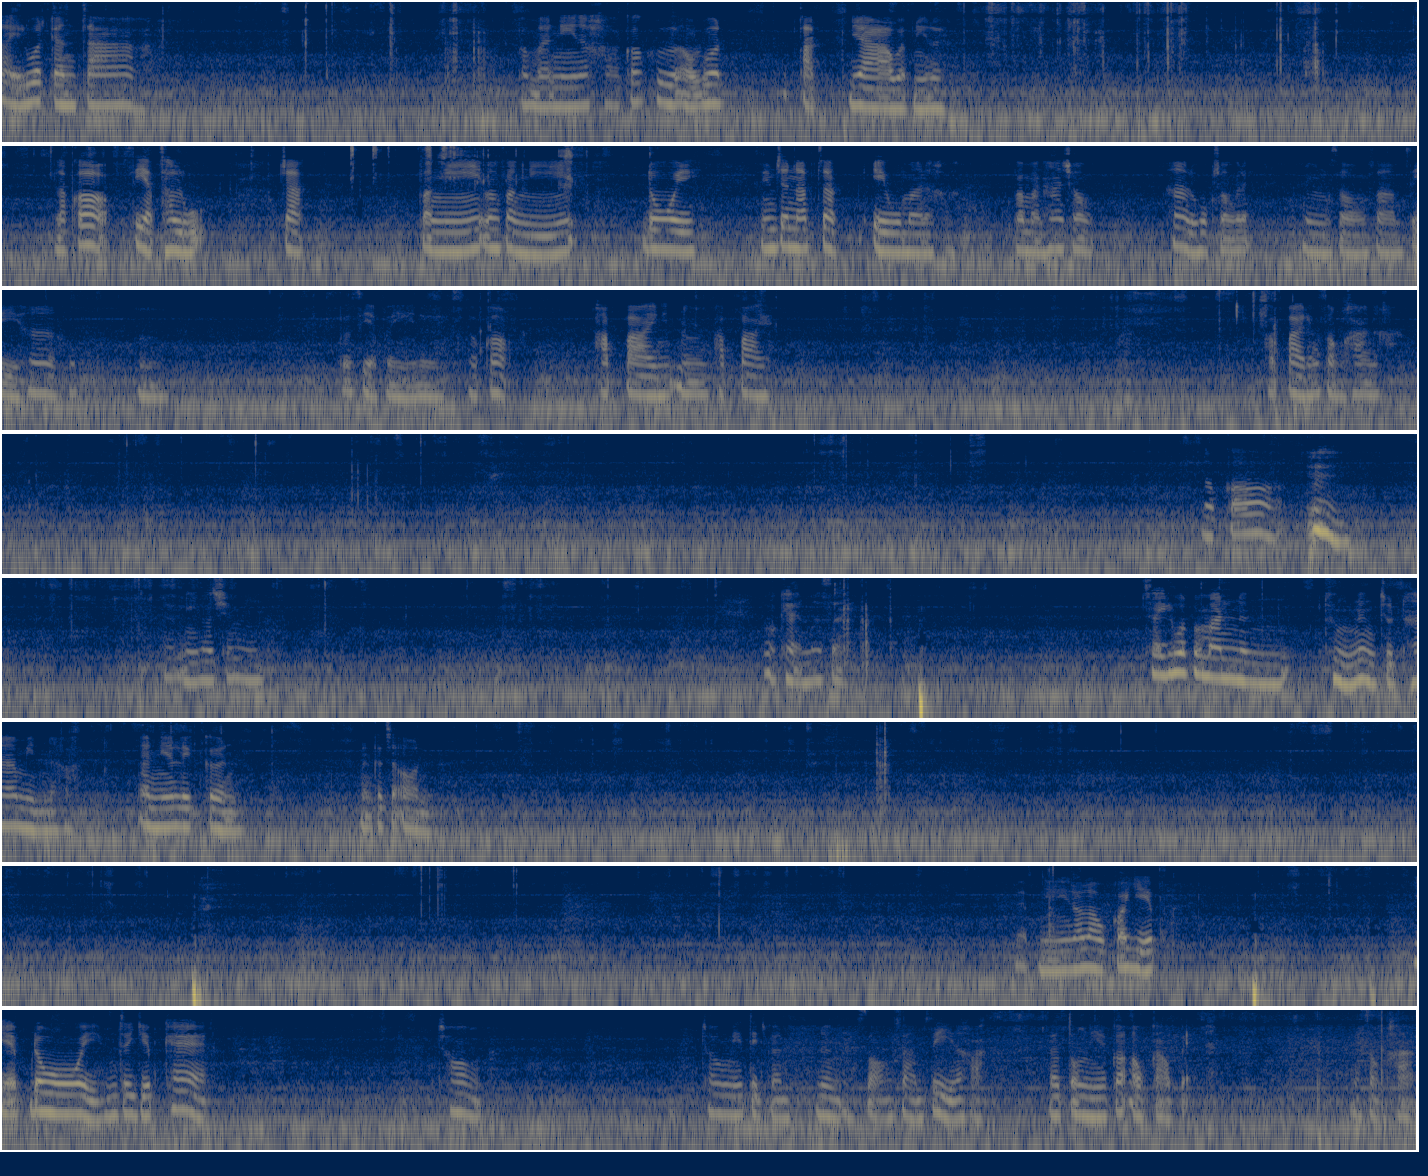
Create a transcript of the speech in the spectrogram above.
ใส่ลวดกันจ้า ประมาณนี้นะคะ ก็คือเอาลวดตัดยาวแบบนี้เลยแล้วก็เสียบทะลุจากฝั่งนี้มาฝั่งนี้ โดยมิมจะนับจากเอวมานะคะ ประมาณห้าช่องห้าหรือหกช่องก็ได้หนึ่งสองสามสี่ห้าห ก็เสียบไปอย่างนี้เลย แล้วก็พับปลายนิดนึง พับปลาย พับปลายทั้งสองข้างนะคะแล้วก็แบบนี้แล้วใช่ไหม เอาแขนมาใส่ ใช้ลวดประมาณหนึ่งถึงหนึ่งจุดห้ามิลนะคะ อันนี้เล็กเกิน มันก็จะอ่อน แบบนี้แล้วเรา ก็เย็บ เย็บโดย มันจะเย็บแค่ ช่อง ช่องนี้ติดกันหนึ่งสองสามสี่นะคะ แล้วตรงนี้ก็เอากาวแปะมาสองข้าง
